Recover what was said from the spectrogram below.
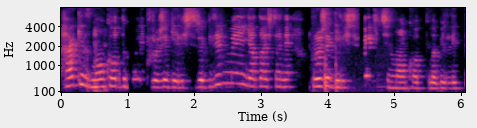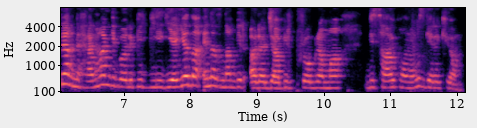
herkes no code'la bir proje geliştirebilir mi? Ya da işte hani proje geliştirmek için no code'la birlikte hani herhangi böyle bir bilgiye ya da en azından bir araca, bir programa bir sahip olmamız gerekiyor mu?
